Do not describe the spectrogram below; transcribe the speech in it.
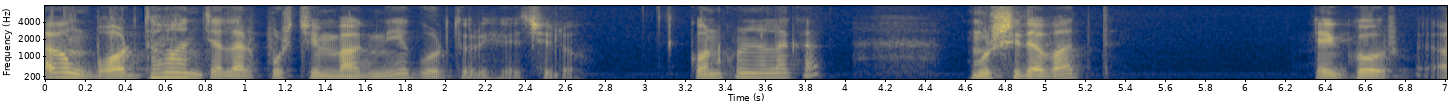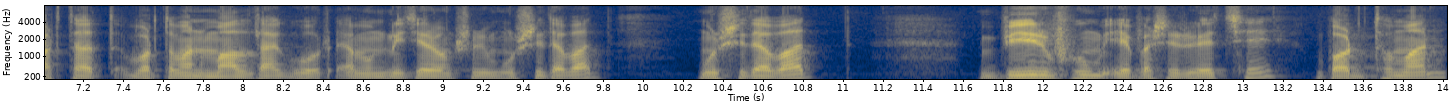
এবং বর্ধমান জেলার পশ্চিমভাগ নিয়ে গড়ে তৈরি হয়েছিল। কোন কোন এলাকা? মুর্শিদাবাদ এই গোর অর্থাৎ বর্তমান মালদা গোর এবং নিচের অংশটি মুর্শিদাবাদ। মুর্শিদাবাদ, বীরভূম এপাশে রয়েছে বর্ধমান।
